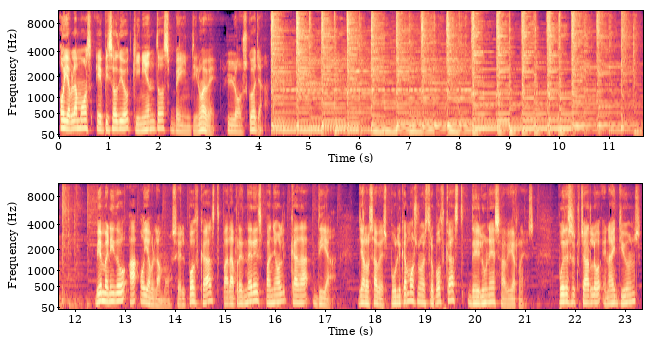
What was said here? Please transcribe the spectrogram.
Hoy hablamos episodio 529, Los Goya. Bienvenido a Hoy Hablamos, el podcast para aprender español cada día. Ya lo sabes, publicamos nuestro podcast de lunes a viernes. Puedes escucharlo en iTunes,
